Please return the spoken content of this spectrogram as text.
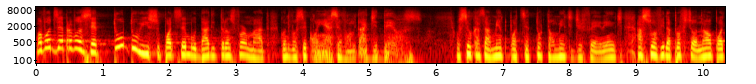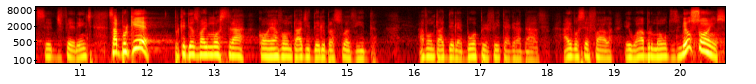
Mas vou dizer para você, tudo isso pode ser mudado e transformado quando você conhece a vontade de Deus. O seu casamento pode ser totalmente diferente, a sua vida profissional pode ser diferente. Sabe por quê? Porque Deus vai mostrar qual é a vontade dele para a sua vida. A vontade dele é boa, perfeita e agradável. Aí você fala: Eu abro mão dos meus sonhos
